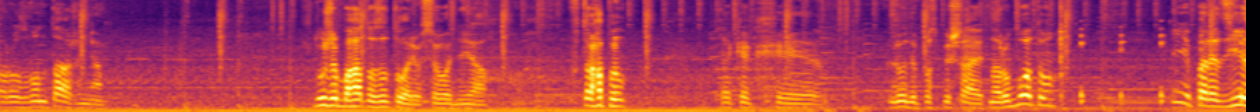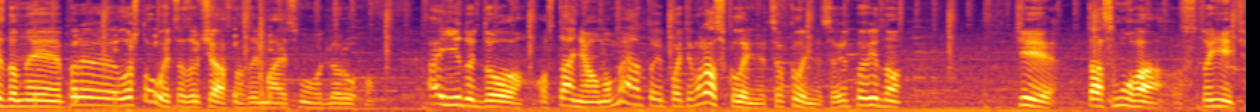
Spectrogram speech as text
розвантаження. Дуже багато заторів сьогодні я втрапив, так як е, люди поспішають на роботу і перед з'їздом не перелаштовуються завчасно, займають смугу для руху. а їдуть до останнього моменту і потім раз вклинюються, вклинюються. І відповідно, ті, та смуга стоїть,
